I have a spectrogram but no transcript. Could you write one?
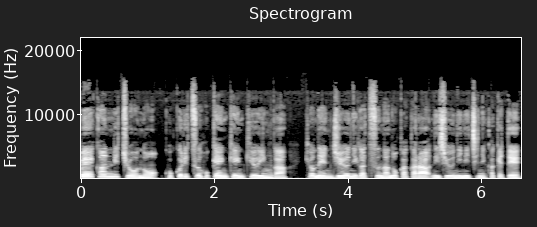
病管理庁の国立保健研究員が去年12月7日から22日にかけて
